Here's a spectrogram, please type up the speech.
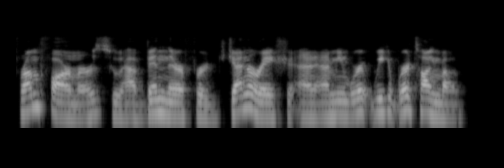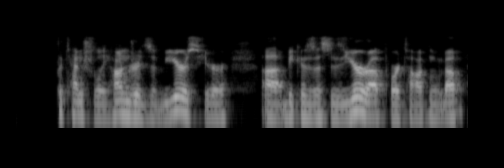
from farmers who have been there for generation. And I mean, we're we, are we are talking about potentially hundreds of years here uh, because this is Europe we're talking about.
